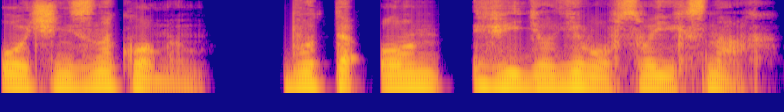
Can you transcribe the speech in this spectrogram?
очень знакомым, будто он видел его в своих снах.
